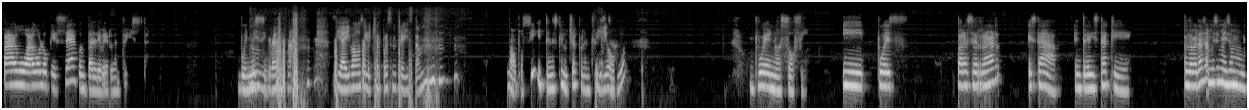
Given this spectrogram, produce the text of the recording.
pago, hago lo que sea con tal de ver la entrevista. Buenísimo. gracias. Sí, ahí vamos a luchar por esa entrevista. No, pues sí, tienes que luchar por la Sí, entrevista. obvio. Bueno, Sofi. Y pues para cerrar esta entrevista que, pues la verdad a mí se me hizo mu-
